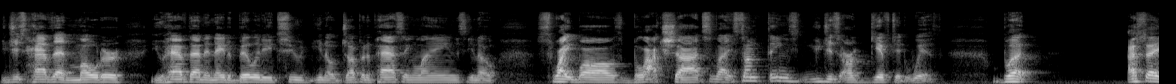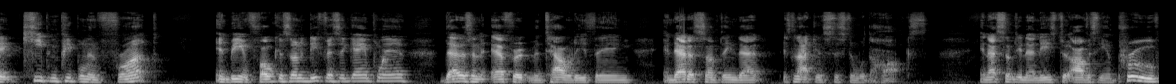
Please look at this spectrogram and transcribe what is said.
You just have that motor. You have that innate ability to, you know, jump in the passing lanes, you know, swipe balls, block shots. Like some things you just are gifted with. But I say keeping people in front and being focused on the defensive game plan, that is an effort mentality thing. And that is something that is not consistent with the Hawks. And that's something that needs to obviously improve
